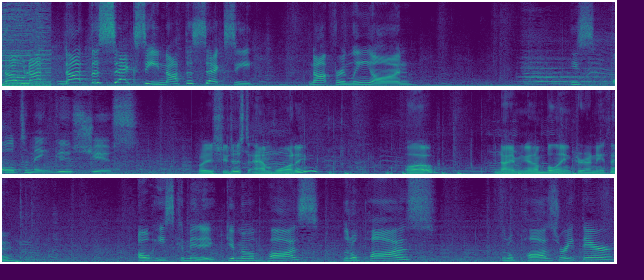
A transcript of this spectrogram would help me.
No, not not the sexy. Not the sexy. Not for Leon. He's ultimate goose juice. Wait, is she just M1ing? Hello? You're not even gonna blink or anything? Oh, he's committed. Give him a pause. Little pause. Little pause right there.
